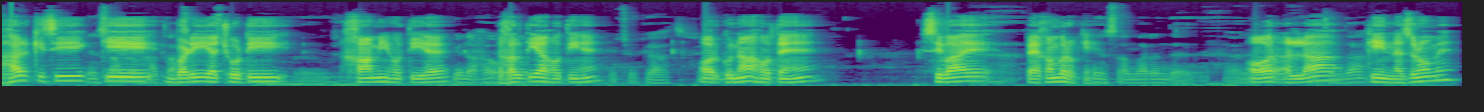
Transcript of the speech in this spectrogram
हर किसी की बड़ी या छोटी खामी होती है गलतियाँ होती हैं और गुनाह होते हैं सिवाय पैगम्बरों के और अल्लाह की नज़रों में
